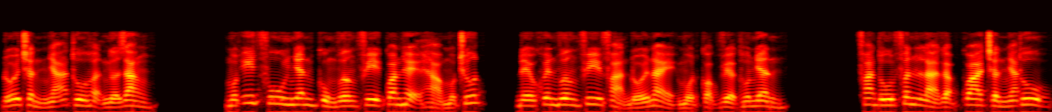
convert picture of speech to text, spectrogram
đối Trần Nhã Thu hận ngứa răng. Một ít phu nhân cùng Vương Phi quan hệ hảo một chút, đều khuyên Vương Phi phản đối này một cọc việc hôn nhân. Phan Tú Phân là gặp qua Trần Nhã Thu,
